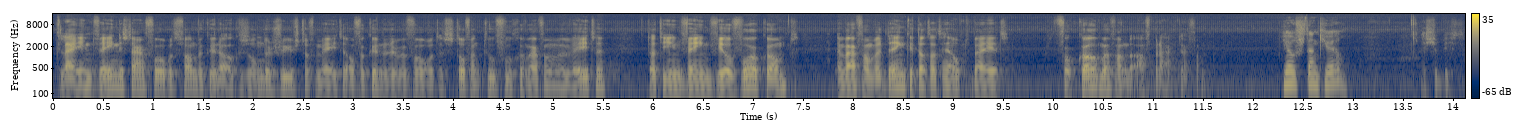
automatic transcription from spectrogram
Klei in veen is daar een voorbeeld van. We kunnen ook zonder zuurstof meten. Of we kunnen er bijvoorbeeld een stof aan toevoegen waarvan we weten dat die in veen veel voorkomt. En waarvan we denken dat dat helpt bij het voorkomen van de afbraak daarvan. Joost, dankjewel. Alsjeblieft.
